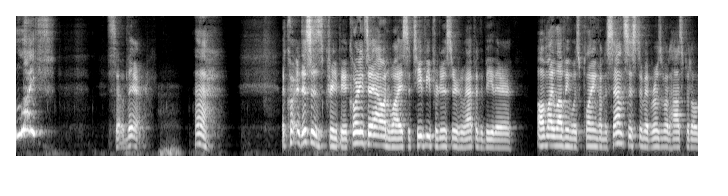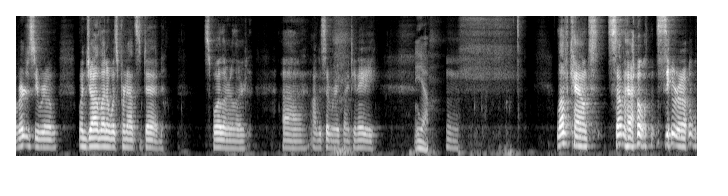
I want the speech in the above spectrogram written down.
life. So there. Ah. This is creepy. According to Alan Weiss, a TV producer who happened to be there, All My Loving was playing on the sound system at Roosevelt Hospital emergency room when John Lennon was pronounced dead. Spoiler alert. Uh, on December 8th, 1980. Yeah. Love count somehow zero.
